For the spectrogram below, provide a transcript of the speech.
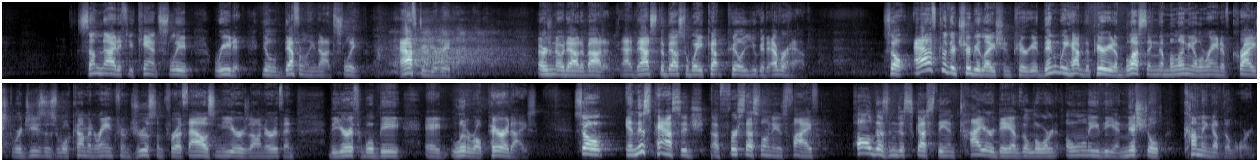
Some night, if you can't sleep, read it you'll definitely not sleep after you read it. There's no doubt about it. That's the best wake up pill you could ever have. So, after the tribulation period, then we have the period of blessing, the millennial reign of Christ, where Jesus will come and reign from Jerusalem for a thousand years on earth, and the earth will be a literal paradise. So, in this passage of 1 Thessalonians 5, Paul doesn't discuss the entire day of the Lord, only the initial coming of the Lord.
